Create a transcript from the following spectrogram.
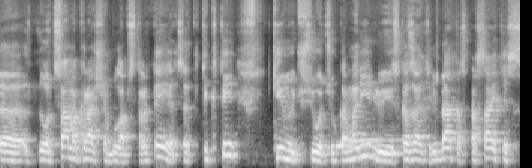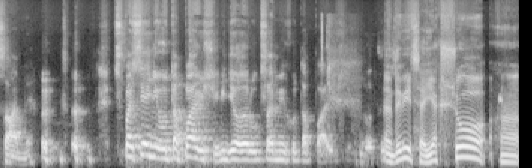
е, от сама краща була б стратегія це втекти, кинуть всю цю камарилью і сказати: ребята, спасайтесь самі. Спасіння утопаючих, діло рук самих все. Дивіться, якщо е,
